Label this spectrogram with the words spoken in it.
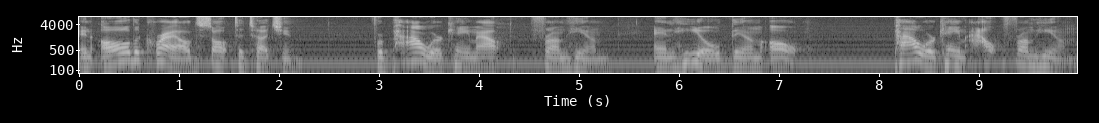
and all the crowd sought to touch him, for power came out from him and healed them all. Power came out from him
